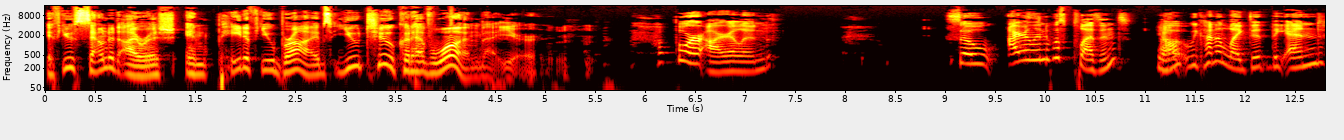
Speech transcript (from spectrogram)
If you sounded Irish and paid a few bribes, you too could have won that year. Poor Ireland. So Ireland was pleasant. Yeah. Uh, we kind of liked it. The end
